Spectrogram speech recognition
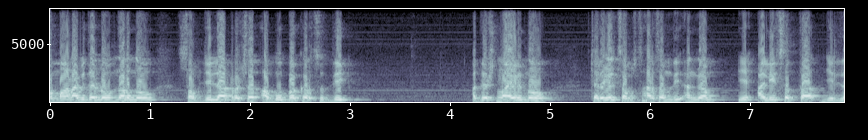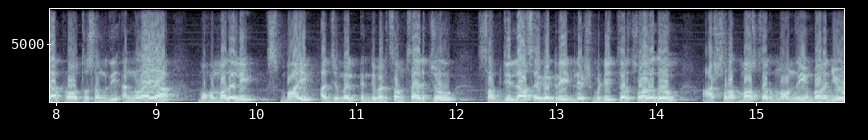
സമ്മാന വിതരണവും നടന്നു. സബ് ജില്ലാ ട്രഷറർ അബൂബക്കർ സിദ്ദീഖ് അധ്യക്ഷനായിരുന്നു. ചടങ്ങിൽ സംസ്ഥാന സമിതി അംഗം എ അലി സത്ത ജില്ലാ പ്രവർത്തക സമിതി അംഗങ്ങളായ മുഹമ്മദ് അലി ഇസ്മായിൽ അജ്മൽ എന്നിവർ സംസാരിച്ചു. സബ് ജില്ലാ സെക്രട്ടറി ലക്ഷ്മി ടീച്ചർ സ്വാഗതവും. അഷ്റഫ് മാസ്റ്റർ നന്ദിയും പറഞ്ഞു.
